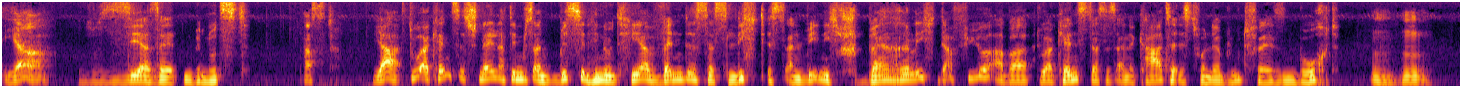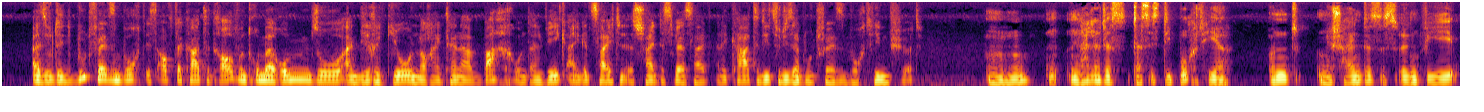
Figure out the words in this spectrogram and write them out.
ja, So sehr selten benutzt. passt. Ja, du erkennst es schnell, nachdem du es ein bisschen hin und her wendest. Das Licht ist ein wenig spärlich dafür, aber du erkennst, dass es eine Karte ist von der Blutfelsenbucht. Mhm. Also die Blutfelsenbucht ist auf der Karte drauf und drumherum so an die Region noch ein kleiner Bach und ein Weg eingezeichnet. Es scheint, es wäre es halt eine Karte, die zu dieser Blutfelsenbucht hinführt. Mhm. Nalle, das, das ist die Bucht hier. Und mir scheint, es ist irgendwie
